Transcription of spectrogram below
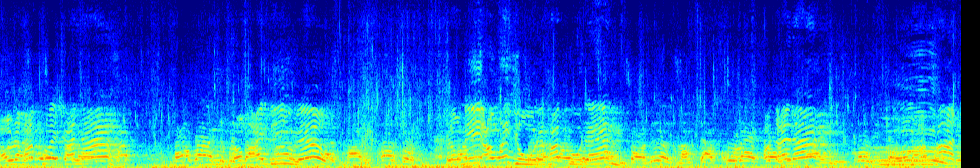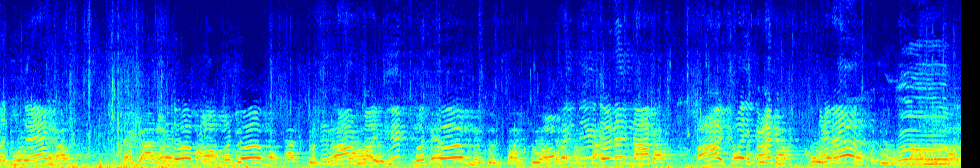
เอาละครับช่วยกันนะ เพราะว่าจะเป็นเราขายดีอยู่แล้วถ่ายทอดสดเดี๋ยวนี้เอาให้อยู่นะครับ อยู่แดงต่อเนื่องหลังจากคู่แรกเข้าใจนะคู่ที่สองสามารถจะอยู่แดงครับในการเหมือนเดิมออกเหมือนเดิมของท่านปฏิภาณไหวพริบเหมือนเดิมในจุดปล่อยตัวออกให้ดีเดินให้หนัก ตายช่วยกันคู่ไปแรนะกมาดูสาวคน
